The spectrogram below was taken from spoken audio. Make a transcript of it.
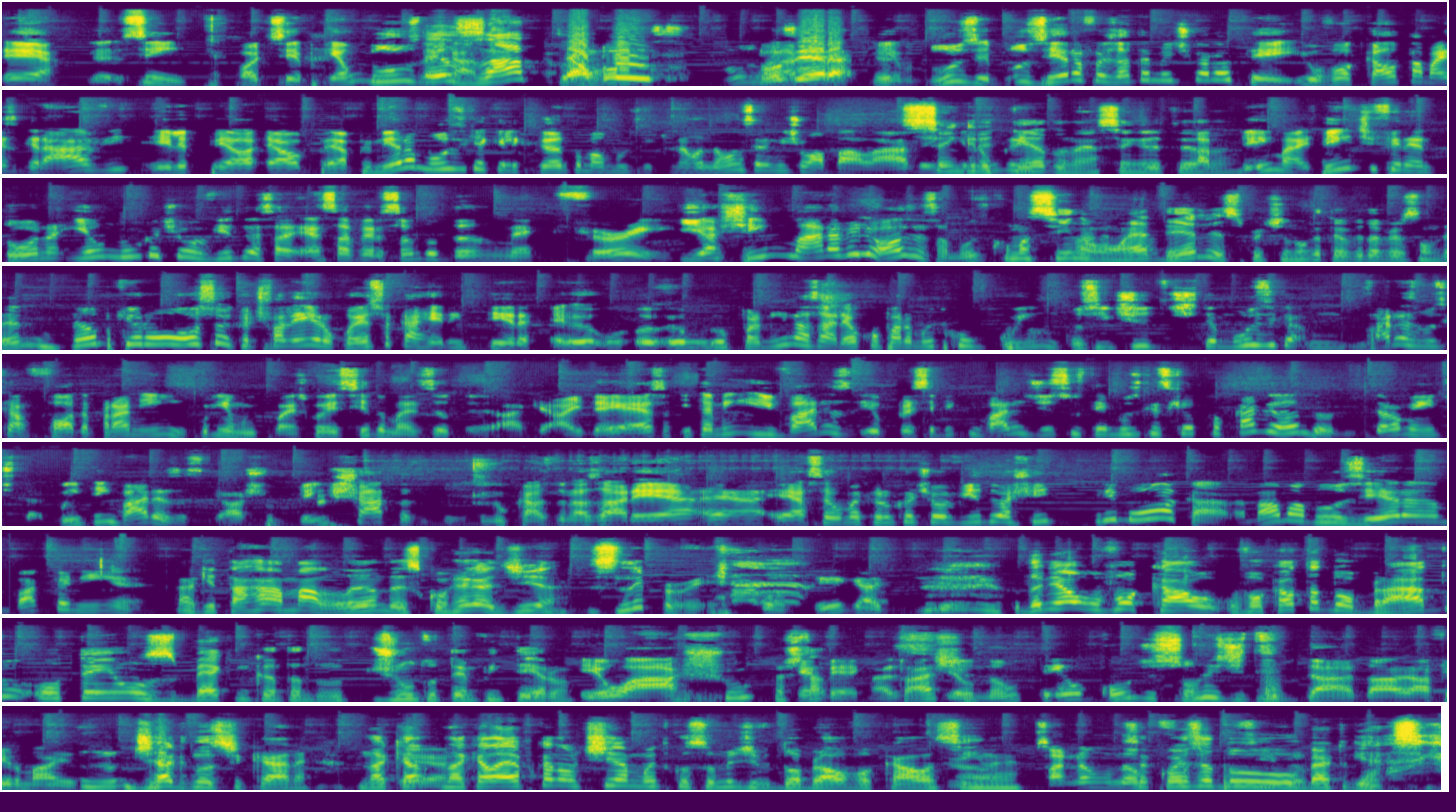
É, sim, pode ser, porque é um blues, né, cara? Exato. é um blues. Blues Bluseira. E blues, bluseira foi exatamente o que eu anotei. E o vocal tá mais grave. Ele é a, é a- é a primeira música que ele canta, uma música que não, não necessariamente é uma balada. Sem gritedo, né? Sem gritedo. Tá bem mais, bem diferentona. E eu nunca tinha ouvido essa, essa versão do Dan McFurry. E achei maravilhosa essa música. Como assim? Não é deles? Por te nunca ter ouvido a versão dele? Não, porque eu não ouço, é o que eu te falei, eu não conheço a carreira inteira. Eu, eu, eu, eu- pra mim, Nazaré, eu comparo muito com o Queen, no sentido de ter música, várias músicas foda pra mim. Queen é muito mais conhecido, mas eu- a, a ideia é essa. E também, e várias, eu percebi que em vários discos tem músicas que eu tô cagando, literalmente. Tá? Queen tem várias, assim, eu acho bem chatas. No caso do Nazaré, é, essa é uma que eu nunca tinha ouvido, eu achei tri boa, cara. Uma bluseira bacaninha. A guitarra malandra, escorregadia, slippery. Regadinha. Daniel, o vocal, o vocal tá dobrado ou tem uns backing cantando junto o tempo inteiro? Eu acho que é tá- back, mas eu não tenho condições de dar, dar- afirmar isso. Diagnosticar, né? Naquela, É. naquela época não tinha muito costume de dobrar o vocal assim, Não. né? Mas não, não Isso é coisa do possível. Humberto Guess.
